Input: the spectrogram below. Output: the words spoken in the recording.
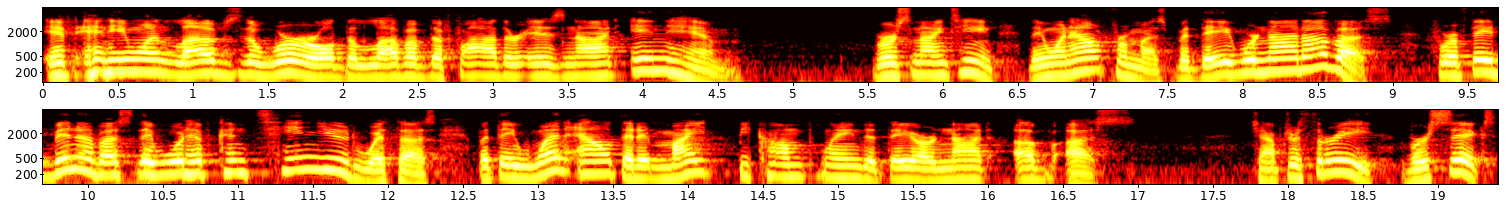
If anyone loves the world, the love of the Father is not in him. Verse 19. They went out from us, but they were not of us. For if they'd been of us, they would have continued with us. But they went out that it might become plain that they are not of us. Chapter 3, verse 6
